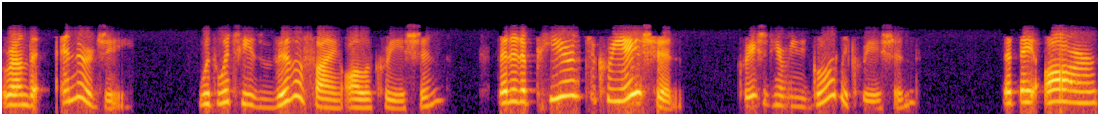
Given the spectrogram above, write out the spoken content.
around the energy with which He's vivifying all of creation that it appears to creation, creation here meaning godly creation, that they are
